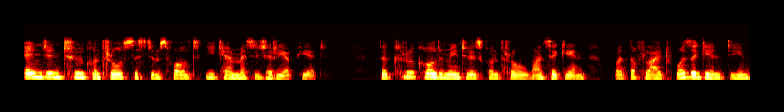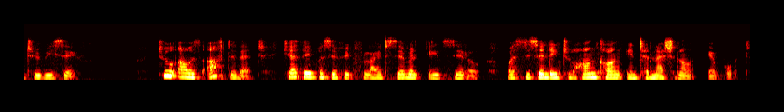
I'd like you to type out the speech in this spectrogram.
engine 2 control systems fault ECAM message reappeared. The crew called maintenance control once again, but the flight was again deemed to be safe. Two hours after that, Cathay Pacific Flight 780 was descending to Hong Kong International Airport.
